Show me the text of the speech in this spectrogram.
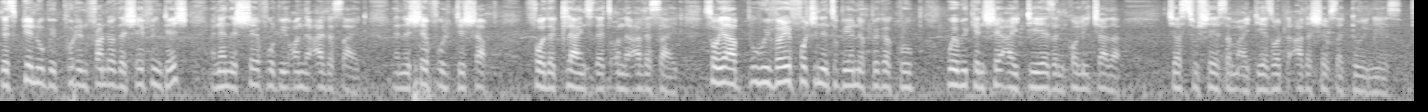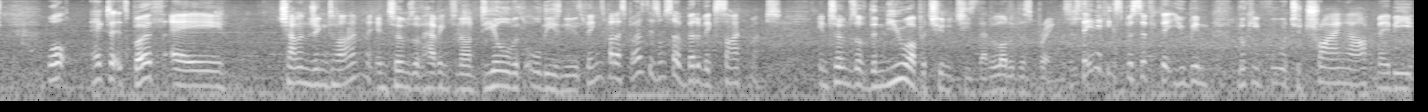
the screen will be put in front of the chafing dish, and then the chef will be on the other side, and the chef will dish up for the clients that's on the other side. So yeah, we're very fortunate to be in a bigger group where we can share ideas and call each other just to share some ideas what the other chefs are doing yes Well, Hector, it's both a challenging time in terms of having to now deal with all these new things, but I suppose there's also a bit of excitement in terms of the new opportunities that a lot of this brings. Is there anything specific that you've been looking forward to trying out, maybe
